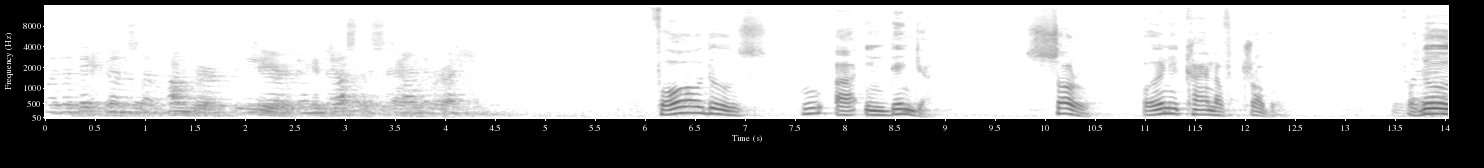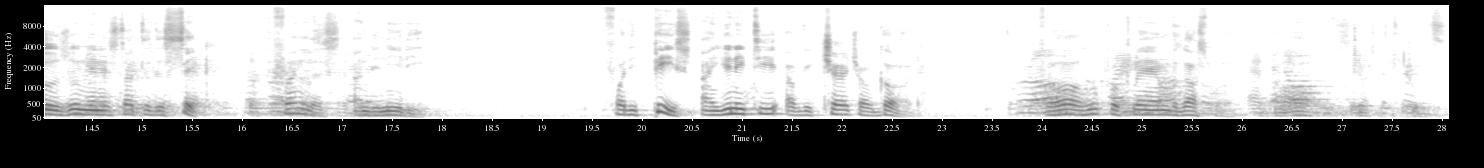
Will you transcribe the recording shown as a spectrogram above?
For the victims of hunger, fear, injustice, and oppression. for all those who are in danger, sorrow, or any kind of trouble, for those who minister to the sick, the friendless, and the needy, for the peace and unity of the Church of God, for all who proclaim the gospel and all who seek the truth.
